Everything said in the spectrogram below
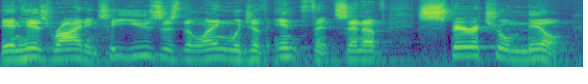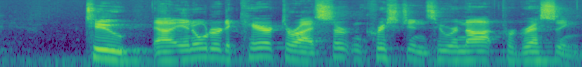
in his writings, he uses the language of infants and of spiritual milk to, uh, in order to characterize certain Christians who are not progressing.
